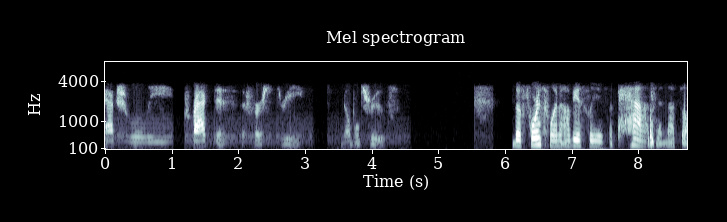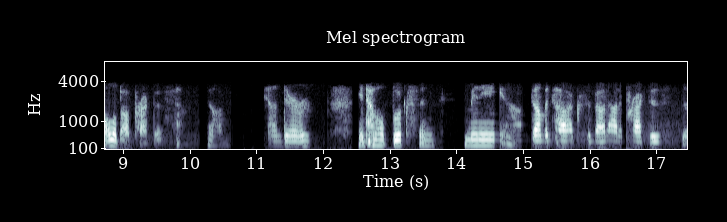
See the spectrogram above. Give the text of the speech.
actually practice the first three noble truths. The fourth one, obviously, is the path, and that's all about practice. Um, and there are, you know, books and many um, Dhamma talks about how to practice the,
